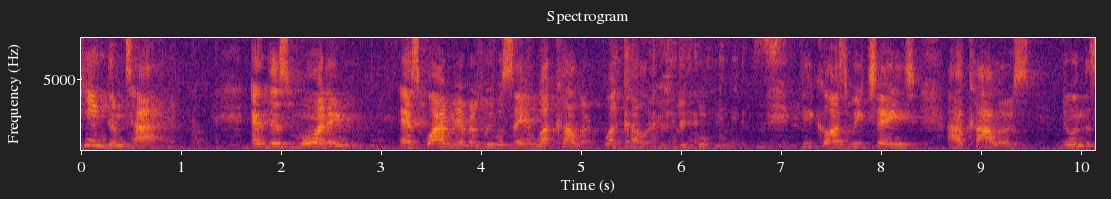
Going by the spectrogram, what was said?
Kingdom tide. And this morning, as choir members, we were saying, what color? What color? because we change our colors during the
